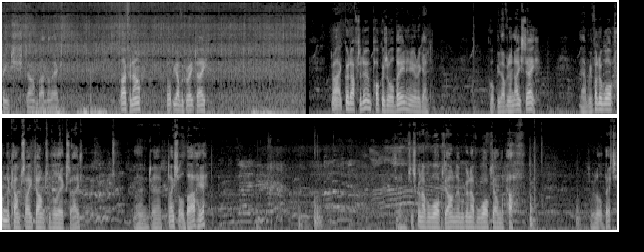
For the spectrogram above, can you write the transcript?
beach down by the lake. Bye for now. Hope you have a great day. Right, good afternoon. Pockers Albane here again. Hope you're having a nice day. Uh, we've had a walk from the campsite down to the lakeside and uh, nice little bar here. So I'm just going to have a walk down, then we're going to have a walk down the path for a little bit.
